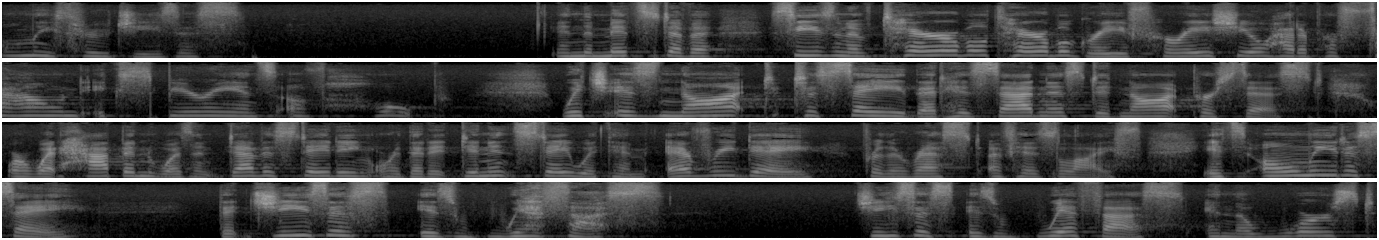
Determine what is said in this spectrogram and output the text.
Only through Jesus. In the midst of a season of terrible, terrible grief, Horatio had a profound experience of hope, which is not to say that his sadness did not persist, or what happened wasn't devastating, or that it didn't stay with him every day for the rest of his life. It's only to say that Jesus is with us. Jesus is with us in the worst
